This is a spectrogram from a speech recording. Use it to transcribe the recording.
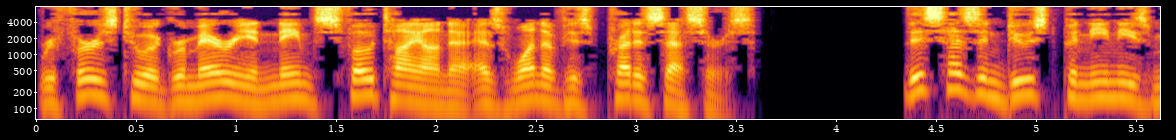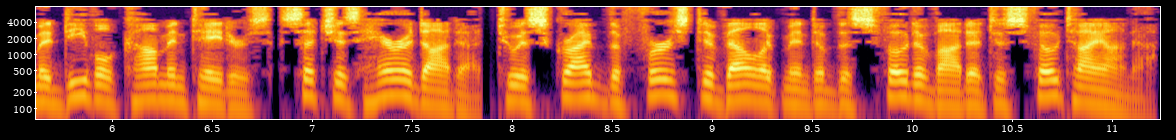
refers to a grammarian named Sphotayana as one of his predecessors. This has induced Panini's medieval commentators such as Haradatta to ascribe the first development of the Sphotavada to Sphotayana.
